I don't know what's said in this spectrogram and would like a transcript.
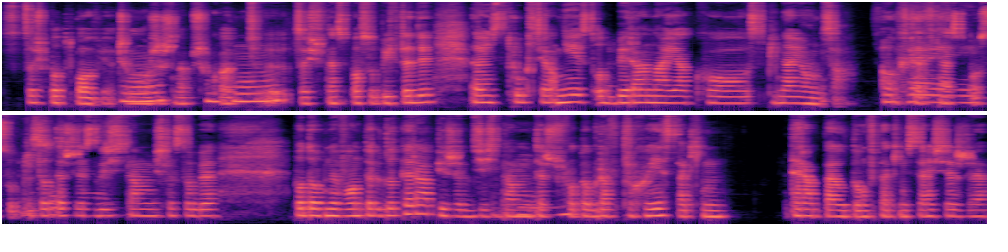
coś podpowie. Czy mhm. możesz na przykład mhm. coś w ten sposób. I wtedy ta instrukcja nie jest odbierana jako spinająca. Okay, w, ten sposób. I to też jest gdzieś tam, myślę sobie, podobny wątek do terapii, że gdzieś tam mm. też fotograf trochę jest takim terapeutą w takim sensie, że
